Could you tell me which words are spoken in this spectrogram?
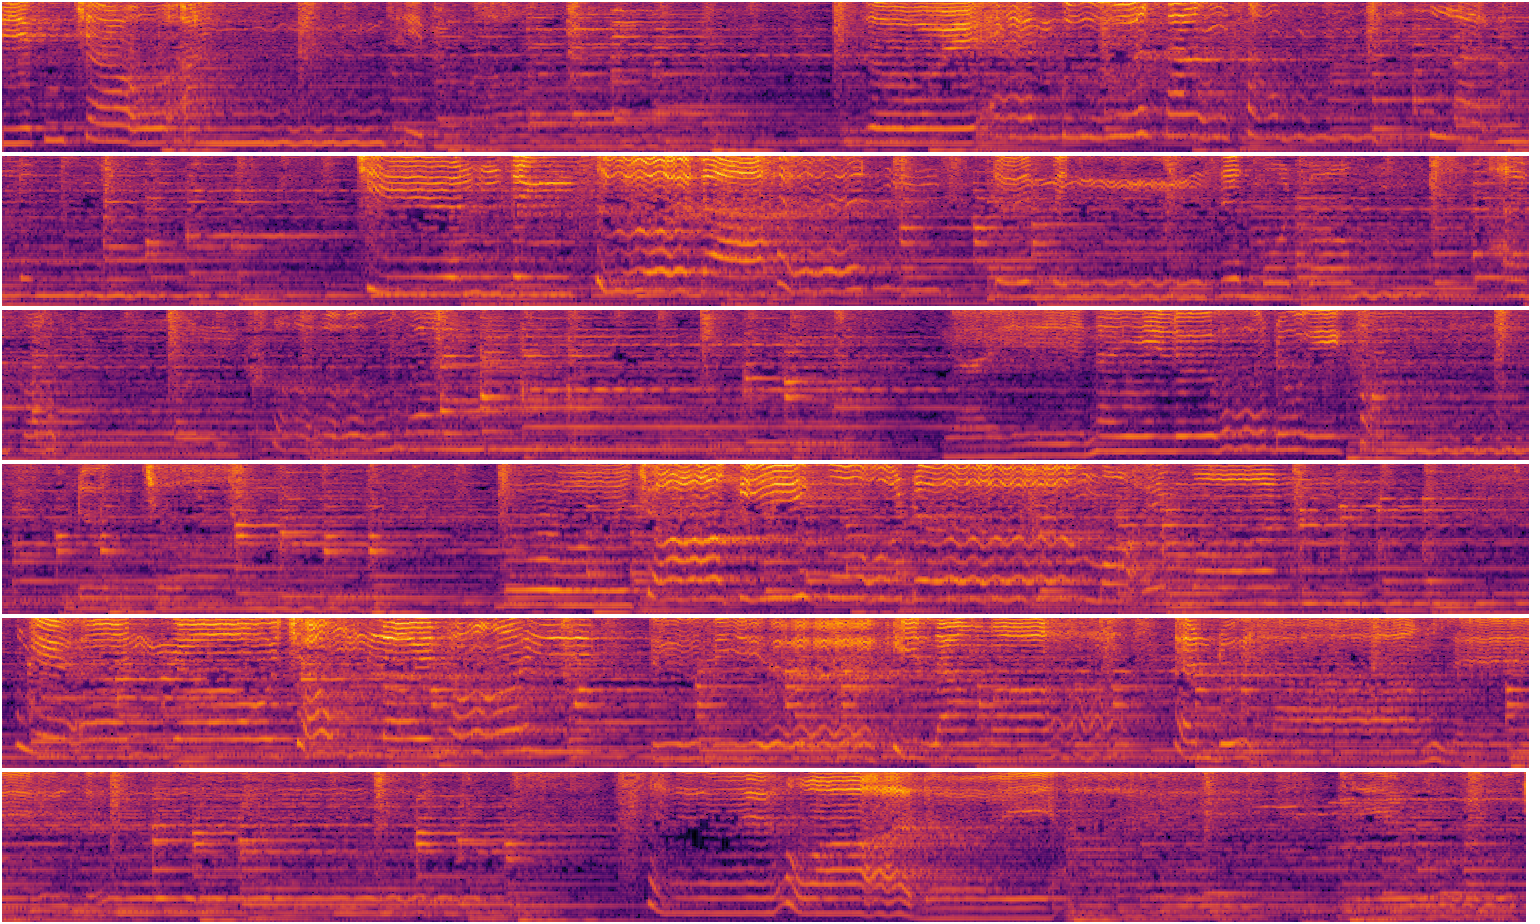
viết trao anh thiệp màu. Rồi em bước sang sông lạnh lùng. Chuyện tình xưa đã hết, đời mình riêng một bóng. Anh có buồn không anh? Tròn buồn cho ký cô đơn mỏi mòn. Nghẹn ngào trong lời nói, từ biệt khi làng má em đôi hàng lệ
